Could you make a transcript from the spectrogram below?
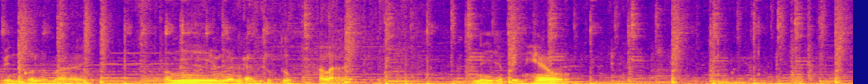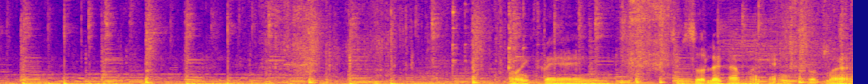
เป็นผลไม้ ก็มีเหมือนกันทุกๆตลาดอันนี้จะเป็นแห้วหอยแครงสดๆเลยครับหอยแครงสดมาก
